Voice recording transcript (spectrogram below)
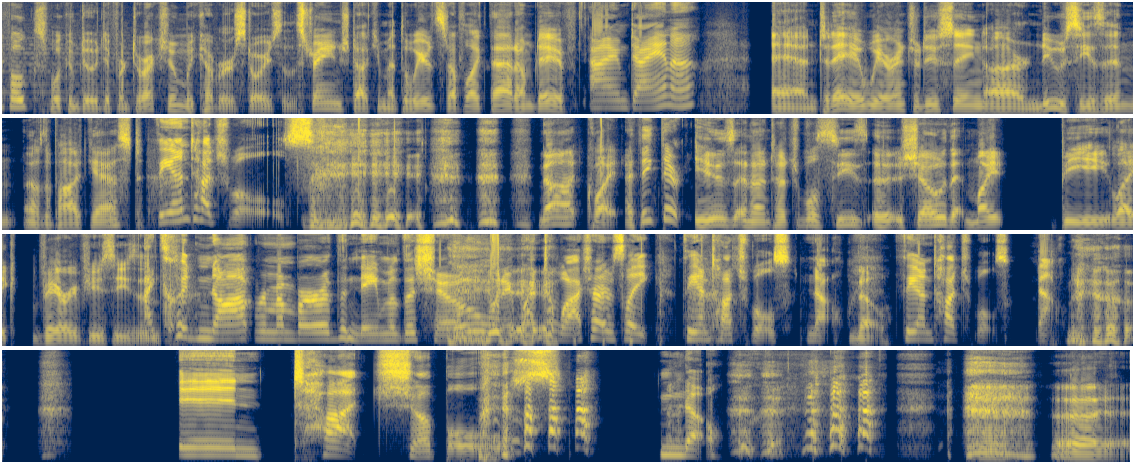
Hi, folks. Welcome to A Different Direction. We cover stories of the strange, document the weird, stuff like that. I'm Dave. I'm Diana. And today we are introducing our new season of the podcast. The Untouchables. Not quite. I think there is an Untouchable season, uh, show that might be like very few seasons. I could not remember the name of the show when I went to watch it. I was like, The Untouchables. No. No. The Untouchables. No. Intouchables. No. uh,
